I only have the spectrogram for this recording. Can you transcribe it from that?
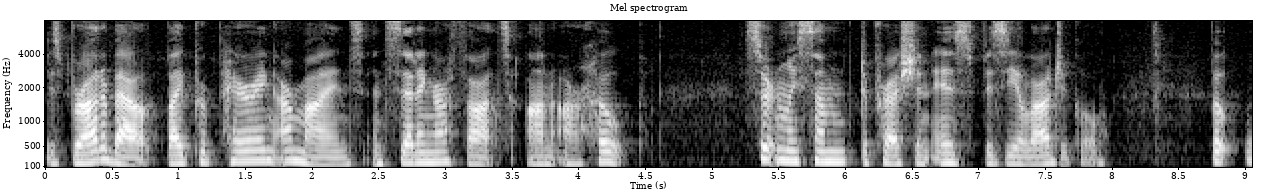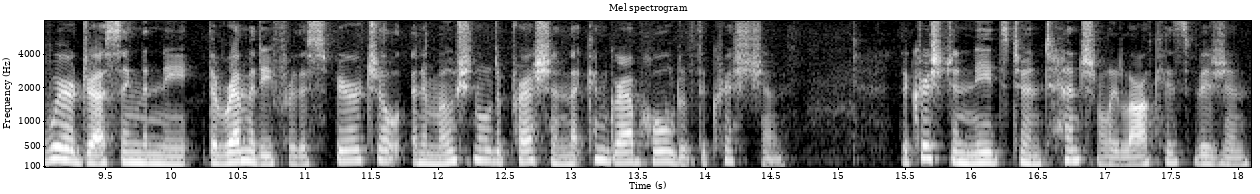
is brought about by preparing our minds and setting our thoughts on our hope. Certainly, some depression is physiological, but we're addressing the need, the remedy for the spiritual and emotional depression that can grab hold of the Christian. The Christian needs to intentionally lock his vision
